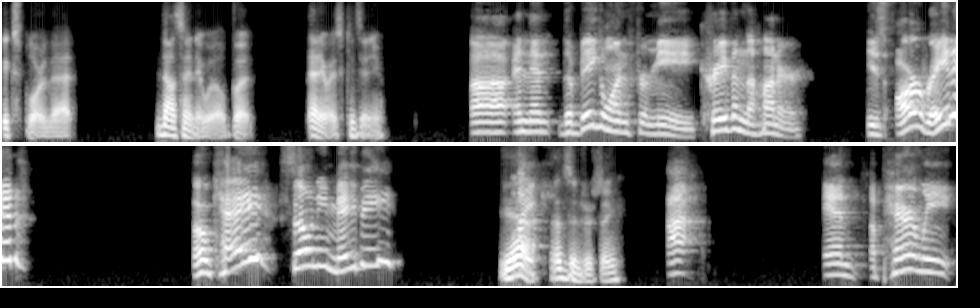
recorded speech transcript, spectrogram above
explore that. Not saying they will, but anyways, continue. Uh, and then the big one for me, Kraven the Hunter, is R rated. Okay, Sony, maybe. Yeah, Like- that's interesting. I. And apparently,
